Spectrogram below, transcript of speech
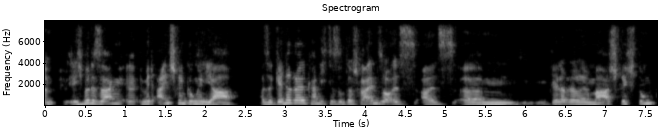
Ähm, ich würde sagen, äh, mit Einschränkungen ja. Also generell kann ich das unterschreiben, so als, als ähm, generelle Marschrichtung.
